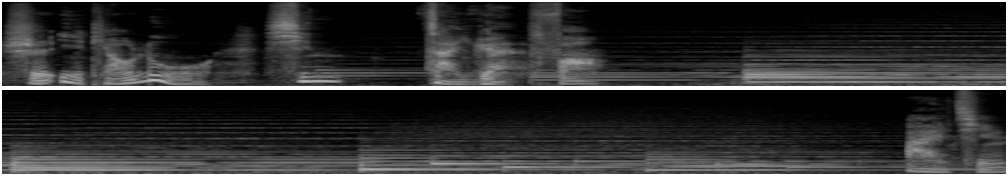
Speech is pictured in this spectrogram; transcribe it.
是一条路，心在远方。爱情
